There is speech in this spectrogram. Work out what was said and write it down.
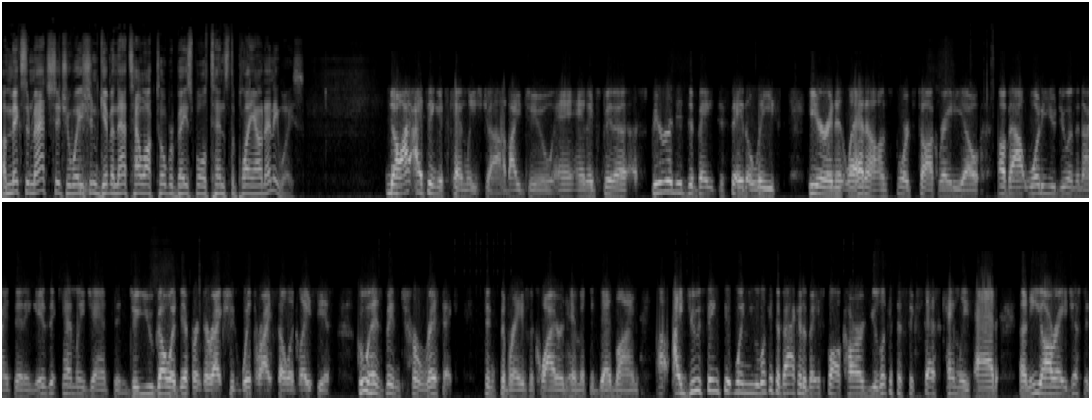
a mix and match situation, given that's how October baseball tends to play out, anyways? No, I, I think it's Kenley's job. I do, and, and it's been a, a spirited debate, to say the least, here in Atlanta on Sports Talk Radio about what do you do in the ninth inning? Is it Kenley Jansen? Do you go a different direction with Raisel Iglesias, who has been terrific since the Braves acquired him at the deadline? Uh, I do think that when you look at the back of the baseball card, you look at the success Kenley's had, an ERA just a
